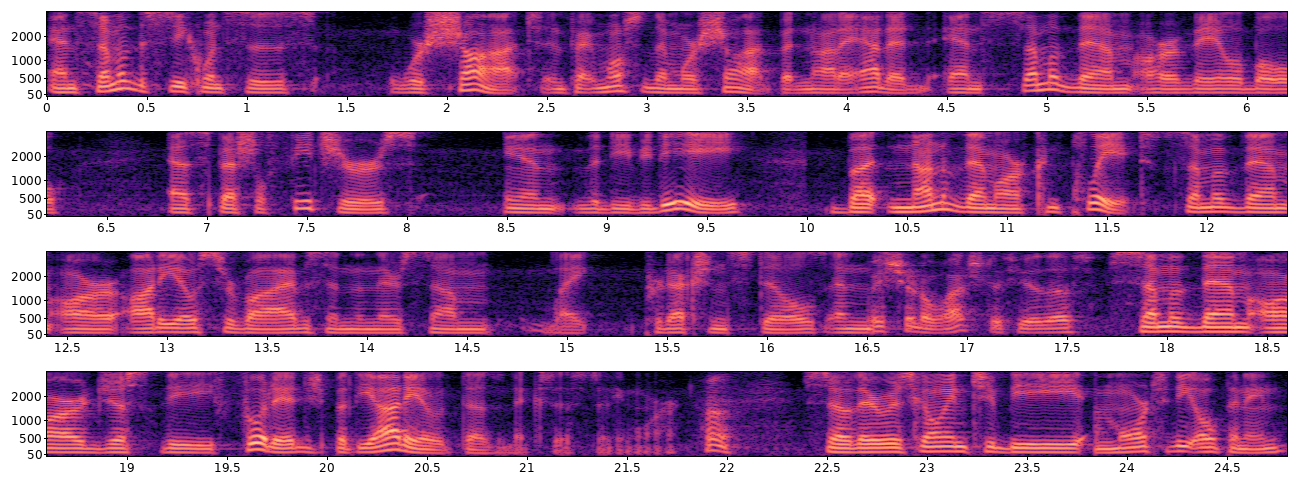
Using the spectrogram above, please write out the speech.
And some of the sequences were shot. In fact, most of them were shot, but not added. And some of them are available as special features in the DVD, but none of them are complete. Some of them are audio survives, and then there's some like production stills, and We should have watched a few of those. some of them are just the footage, but the audio doesn't exist anymore. Huh. So there was going to be more to the opening.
